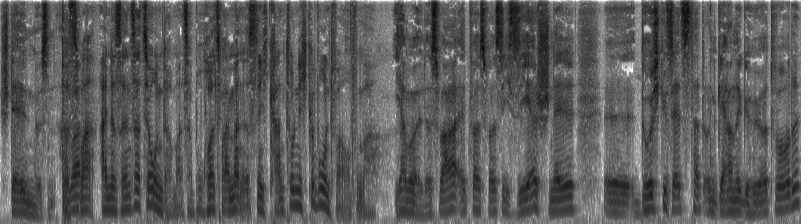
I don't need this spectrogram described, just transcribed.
stellen müssen. Das Aber war eine Sensation damals, Herr Buchholz, weil man es nicht kannte und nicht gewohnt war, offenbar. Jawohl, das war etwas, was sich sehr schnell äh, durchgesetzt hat und gerne gehört wurde.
